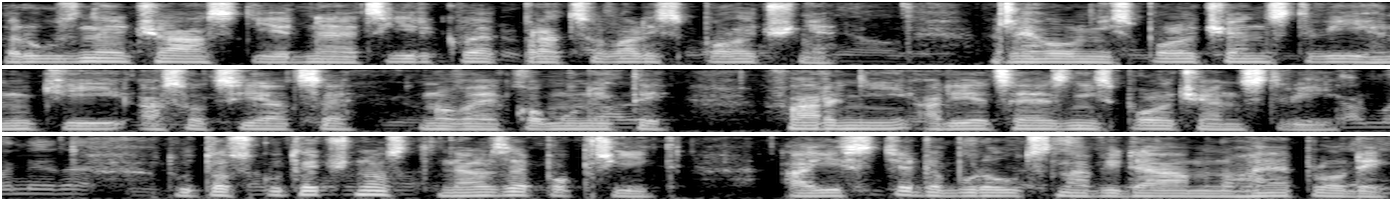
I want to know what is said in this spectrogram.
Různé části jedné církve pracovaly společně. Řeholní společenství, hnutí, asociace, nové komunity, farní a diecézní společenství. Tuto skutečnost nelze popřít a jistě do budoucna vydá mnohé plody.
